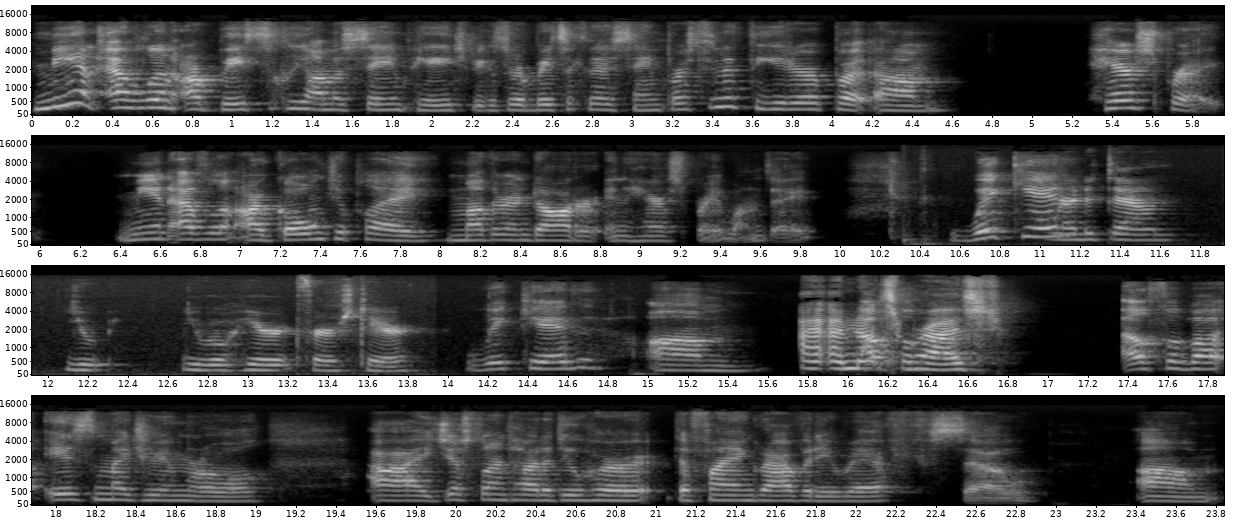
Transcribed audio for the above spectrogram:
Me and Evelyn are basically on the same page because we're basically the same person in theater, but um, Hairspray. Me and Evelyn are going to play mother and daughter in Hairspray one day. Wicked, Write it down. You you will hear it first here. Wicked. Um, I- I'm not Elphaba. surprised. Elphaba is my dream role. I just learned how to do her defying gravity riff, so um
